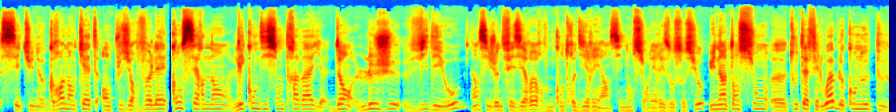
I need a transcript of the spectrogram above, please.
c'est une grande enquête en plusieurs volets concernant les conditions de travail dans le jeu vidéo. Hein, si je ne fais erreur, vous me contredirez, hein, sinon sur les réseaux sociaux. Une intention euh, tout à fait louable qu'on ne peut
